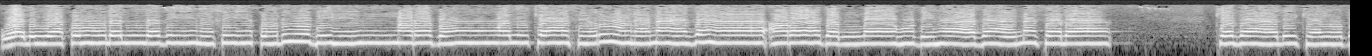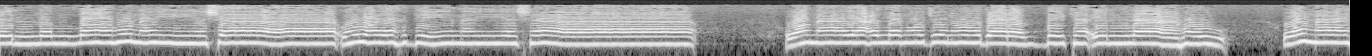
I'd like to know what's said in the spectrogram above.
وليقول الذين في قلوبهم مرض والكافرون ماذا أراد الله بهذا مثلا؟ كذلك يضل الله من يشاء ويهدي من يشاء. وما يعلم جنود ربك إلا هو. وما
